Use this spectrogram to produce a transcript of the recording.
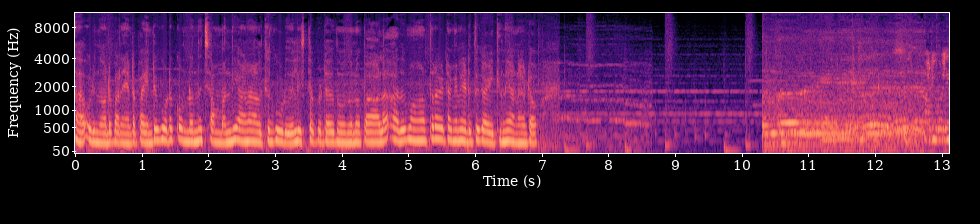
ആ, ഉഴുന്നോട് പറഞ്ഞു കേട്ടോ. അപ്പം അതിന്റെ കൂടെ കൊണ്ടുവന്ന ചമ്മന്തിയാണ് ആൾക്ക് കൂടുതൽ ഇഷ്ടപ്പെട്ടത് തോന്നുന്നു. അപ്പോൾ ആൾ അത് മാത്രമായിട്ട് അങ്ങനെ എടുത്ത് കഴിക്കുന്നതാണ് കേട്ടോ. അടിപൊളി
